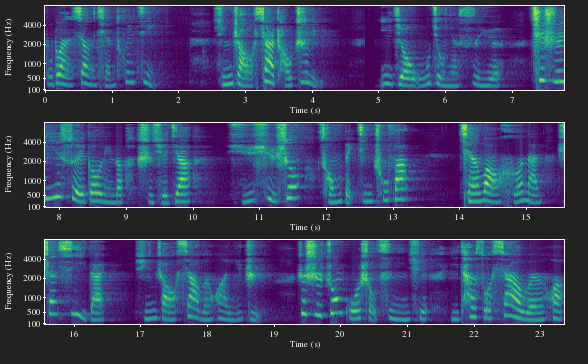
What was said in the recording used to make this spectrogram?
不断向前推进，寻找夏朝之旅。一九五九年四月，七十一岁高龄的史学家徐旭升从北京出发，前往河南、山西一带寻找夏文化遗址。这是中国首次明确以探索夏文化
